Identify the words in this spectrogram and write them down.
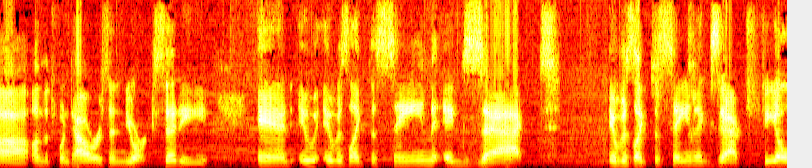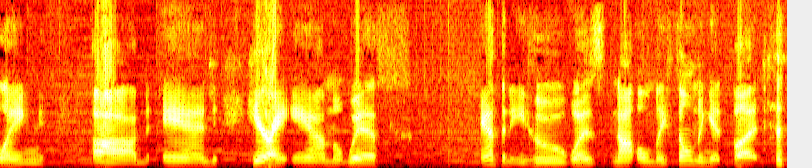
uh, on the Twin Towers in New York City, and it it was like the same exact. It was like the same exact feeling, um, and here I am with Anthony, who was not only filming it but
